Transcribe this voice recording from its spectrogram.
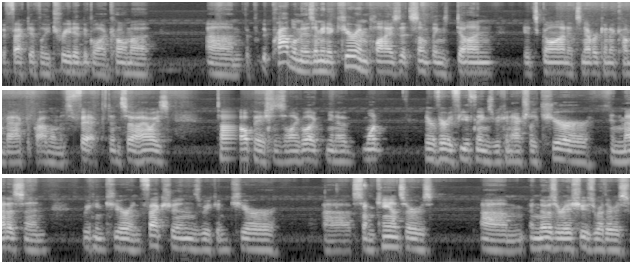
effectively treated the glaucoma. Um, the, the, problem is, I mean, a cure implies that something's done, it's gone, it's never going to come back. The problem is fixed, and so I always tell patients like, look, you know, one, there are very few things we can actually cure in medicine we can cure infections, we can cure uh, some cancers. Um, and those are issues where there's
